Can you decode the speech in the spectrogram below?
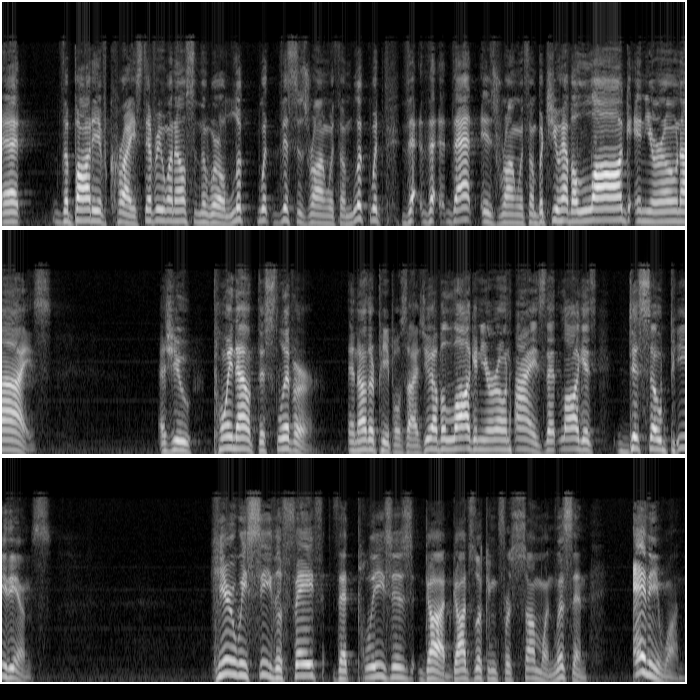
at the body of Christ, everyone else in the world, look what this is wrong with them. Look what th- th- that is wrong with them. But you have a log in your own eyes as you point out the sliver in other people's eyes. You have a log in your own eyes. That log is disobedience. Here we see the faith that pleases God. God's looking for someone. Listen, anyone,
